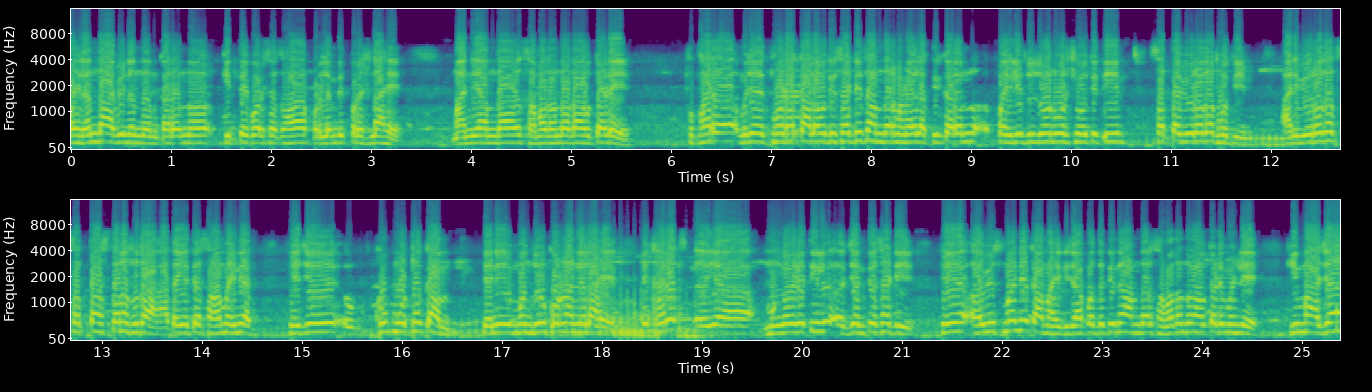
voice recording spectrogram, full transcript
पहिल्यांदा अभिनंदन कारण कित्येक वर्षाचा हा प्रलंबित प्रश्न आहे. माननीय आमदार समाधानदादा अवताडे तो फार म्हणजे थोड्या कालावधीसाठीच आमदार म्हणावे लागतील कारण पहिली जी दोन वर्ष होती ती सत्ता विरोधात होती. आणि विरोधात सत्ता असताना सुद्धा आता येत्या सहा महिन्यात हे जे खूप मोठं काम त्यांनी मंजूर करून आणलेलं आहे ते खरंच या मंगळवेढ्यातील जनतेसाठी हे अविस्मरणीय काम आहे की ज्या पद्धतीने आमदार समाधानराव आवताडे म्हणले की माझ्या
